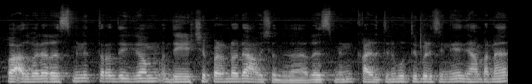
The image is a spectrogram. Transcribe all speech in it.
അപ്പോൾ അതുപോലെ റസ്മിൻ ഇത്രയധികം ദേഷ്യപ്പെടേണ്ട ഒരു ആവശ്യമൊന്നുമില്ല. റസ്മിൻ കഴുത്തിന് കുത്തിപ്പിടിച്ചെങ്കിൽ ഞാൻ പറഞ്ഞ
